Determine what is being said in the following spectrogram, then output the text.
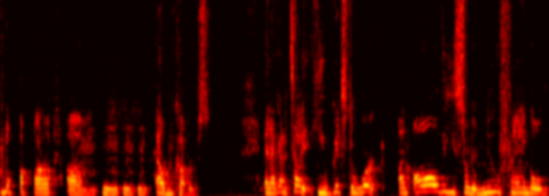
um, mm, mm, mm, album covers. And I got to tell you, he gets to work on all these sort of newfangled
